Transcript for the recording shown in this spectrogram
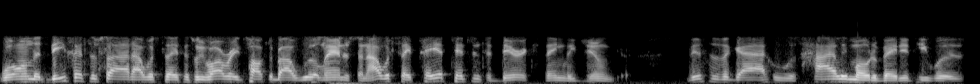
Well, on the defensive side, I would say, since we've already talked about Will Anderson, I would say pay attention to Derek Stingley Jr. This is a guy who was highly motivated. He was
